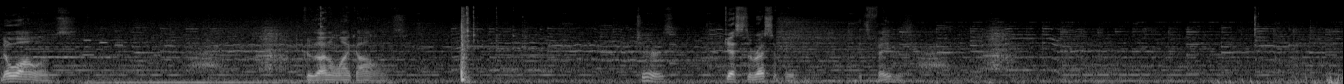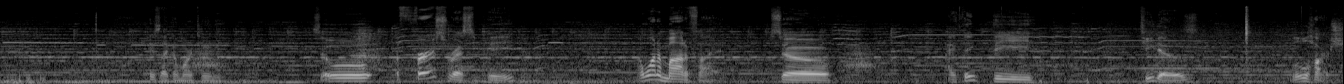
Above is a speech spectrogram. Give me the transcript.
No olives. Because I don't like olives. Cheers. Guess the recipe. It's famous. Tastes like a martini. So the first recipe, I want to modify it. So I think the Tito's a little harsh.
